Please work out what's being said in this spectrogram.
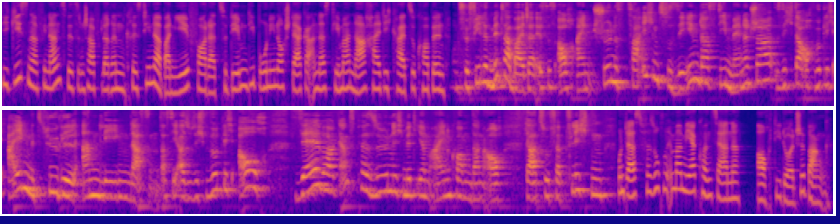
Die Gießener Finanzwissenschaftlerin Christina Barnier fordert zudem, die Boni noch stärker an das Thema Nachhaltigkeit zu koppeln. Und für viele Mitarbeiter ist es auch ein schönes Zeichen zu sehen, dass die Manager sich da auch wirklich eigene Zügel anlegen lassen, dass sie also sich wirklich auch selber ganz persönlich mit ihrem Einkommen dann auch dazu verpflichten. Und das versuchen immer mehr Konzerne, auch die Deutsche Bank.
